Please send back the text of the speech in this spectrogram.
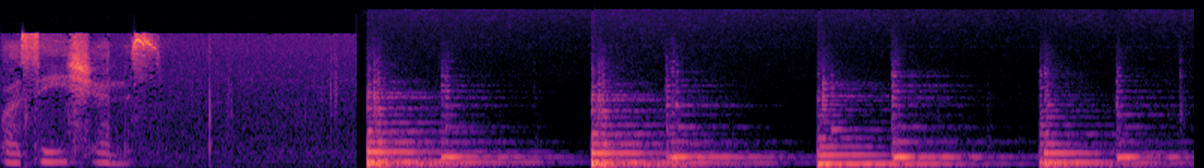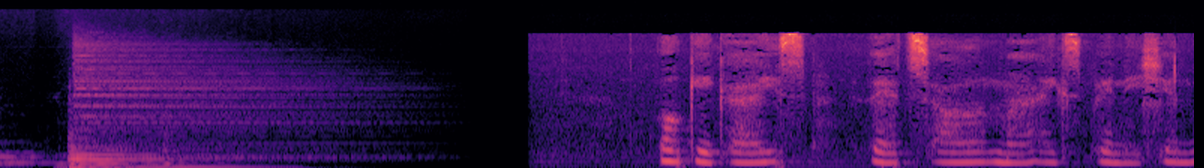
positions. Okay guys, that's all my explanation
